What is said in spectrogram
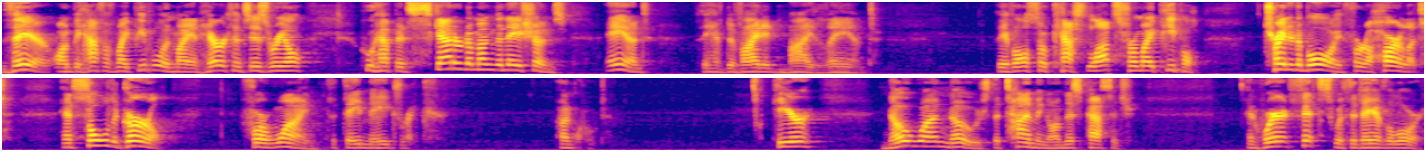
there on behalf of my people and my inheritance Israel, who have been scattered among the nations and they have divided my land. They've also cast lots for my people, traded a boy for a harlot, and sold a girl for wine that they may drink. Unquote. Here, no one knows the timing on this passage and where it fits with the day of the Lord.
